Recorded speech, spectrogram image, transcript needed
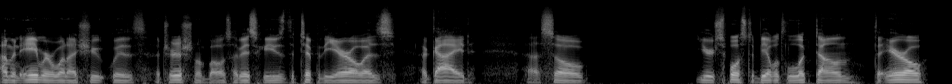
I'm an aimer when I shoot with a traditional bow, so I basically use the tip of the arrow as a guide. Uh, so you're supposed to be able to look down the arrow,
